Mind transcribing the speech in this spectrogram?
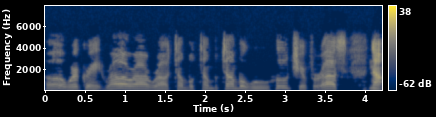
Oh, we're great. Rah, rah, rah. Tumble, tumble, tumble. Woo hoo. Cheer for us. No,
